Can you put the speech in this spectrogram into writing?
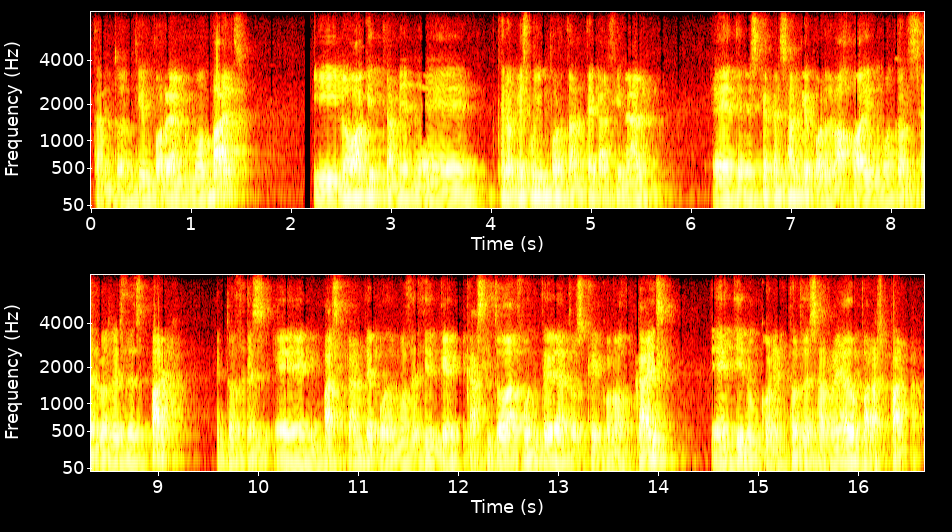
tanto en tiempo real como en batch. Y luego aquí también creo que es muy importante que al final eh, tenéis que pensar que por debajo hay un motor serverless de Spark. Entonces, eh, básicamente podemos decir que casi toda fuente de datos que conozcáis eh, tiene un conector desarrollado para Spark.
